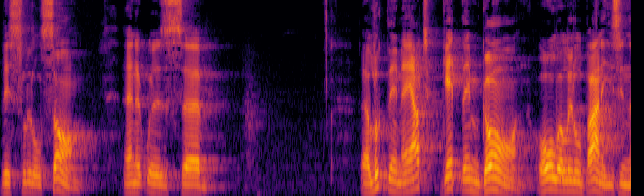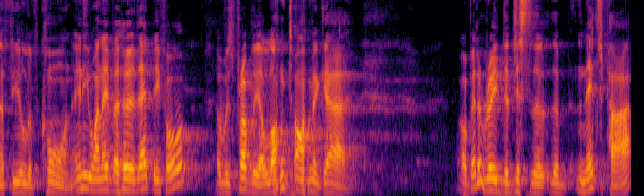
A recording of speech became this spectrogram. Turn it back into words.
this little song. And it was uh, uh, Look them out, get them gone, all the little bunnies in the field of corn. Anyone ever heard that before? It was probably a long time ago. I better read the, just the, the next part.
